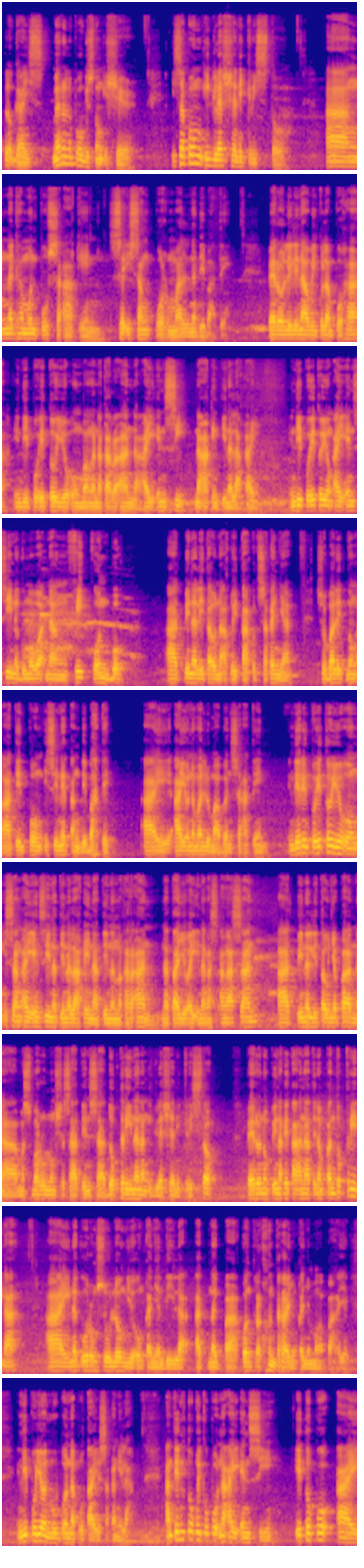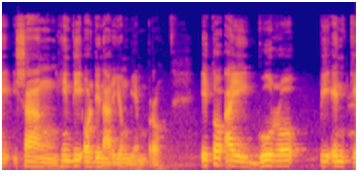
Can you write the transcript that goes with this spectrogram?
Hello guys, meron lang po gustong i-share. Isa pong iglesia ni Kristo ang naghamon po sa akin sa isang formal na debate. Pero lilinawin ko lang po ha, hindi po ito yung mga nakaraan na INC na aking tinalakay. Hindi po ito yung INC na gumawa ng fake convo at pinalitaw na ako'y takot sa kanya. Subalit nung atin pong isinet ang debate ay ayaw naman lumaban sa atin. Hindi rin po ito yung isang INC na tinalakay natin ng nakaraan na tayo ay inangas-angasan at pinalitaw niya pa na mas marunong siya sa atin sa doktrina ng Iglesia ni Cristo. Pero nung pinakitaan natin ang pandoktrina, ay nagurong sulong yung kanyang dila at nagpa-kontra-kontra yung kanyang mga pahayag. Hindi po yon move on na po tayo sa kanila. Ang tinutukoy ko po na INC, ito po ay isang hindi ordinaryong miyembro. Ito ay Guro PNK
